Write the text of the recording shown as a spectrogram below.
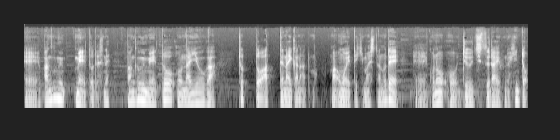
えー、番組名とですね番組名と内容がちょっと合ってないかなとまあ、思えてきましたので、えー、この充実ライフのヒント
